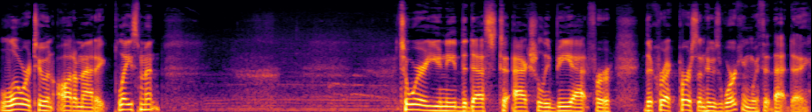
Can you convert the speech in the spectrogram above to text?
lower to an automatic placement to where you need the desk to actually be at for the correct person who's working with it that day.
